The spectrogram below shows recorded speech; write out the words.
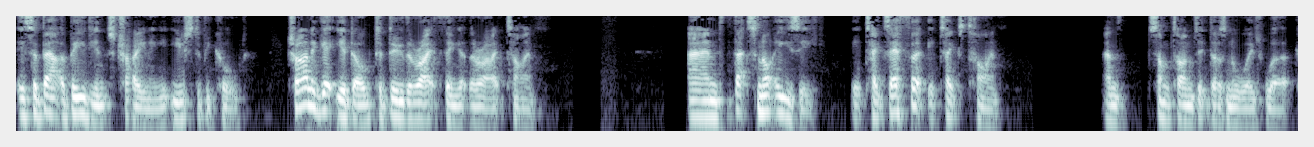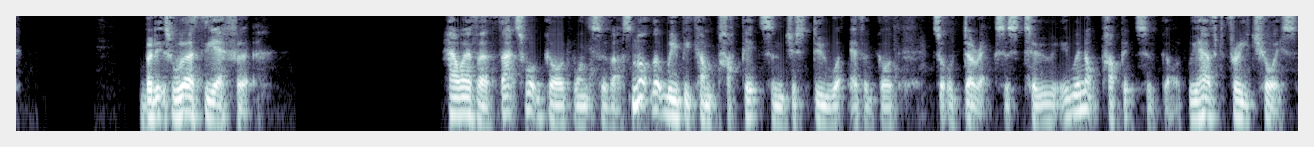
it's about obedience training, it used to be called. Trying to get your dog to do the right thing at the right time. And that's not easy. It takes effort, it takes time. And sometimes it doesn't always work. But it's worth the effort. However, that's what God wants of us. Not that we become puppets and just do whatever God sort of directs us to. We're not puppets of God. We have free choice.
